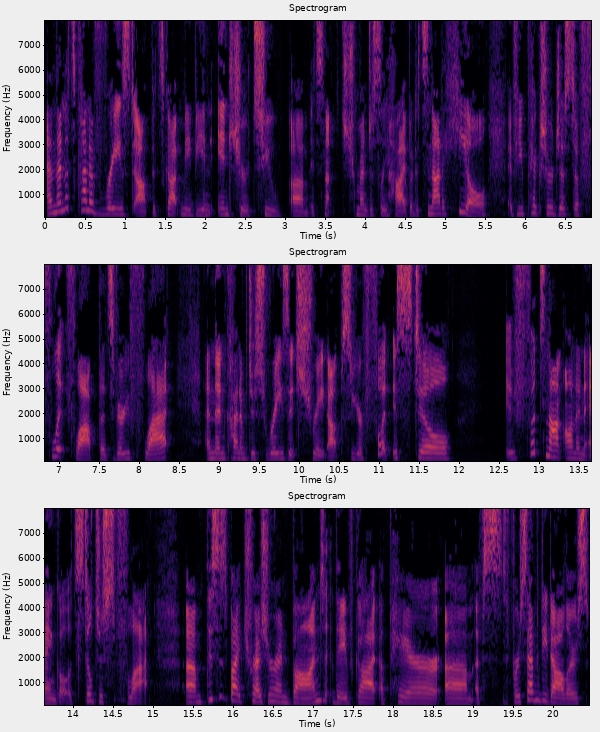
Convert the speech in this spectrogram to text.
And then it's kind of raised up. It's got maybe an inch or two. Um, it's not tremendously high but it's not a heel. If you picture just a flip flop that's very flat and then kind of just raise it straight up. So your foot is still your foot's not on an angle. It's still just flat. Um, this is by Treasure and Bond. They've got a pair um, of for $70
